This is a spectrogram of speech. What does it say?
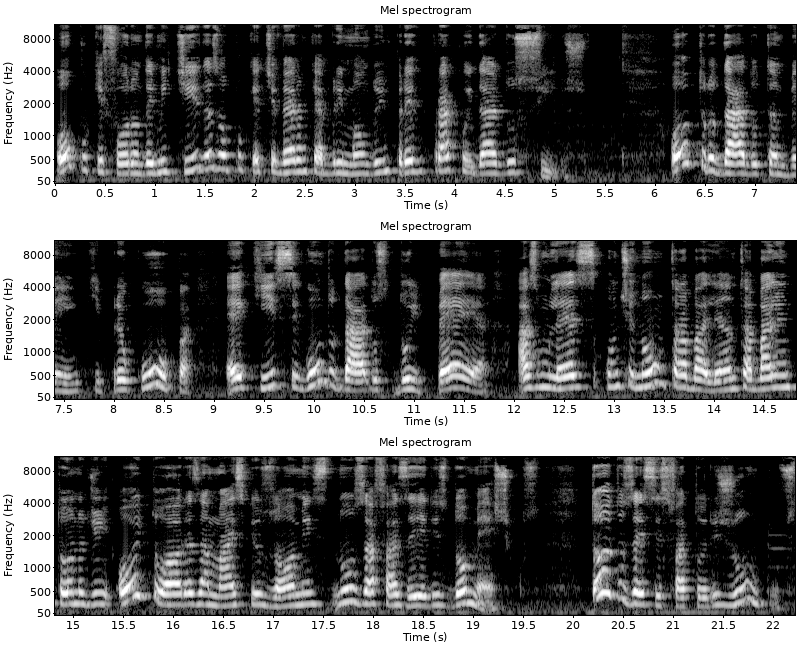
ou porque foram demitidas ou porque tiveram que abrir mão do emprego para cuidar dos filhos. Outro dado também que preocupa é que, segundo dados do IPEA, as mulheres continuam trabalhando, trabalham em torno de oito horas a mais que os homens nos afazeres domésticos. Todos esses fatores juntos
